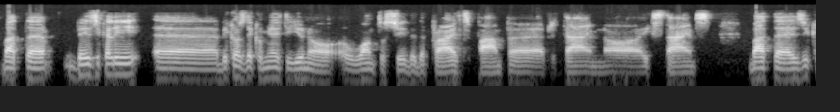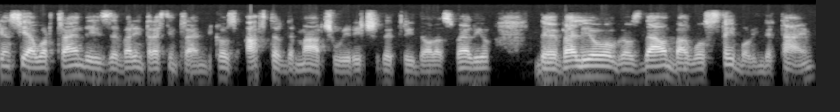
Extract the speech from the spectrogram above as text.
But uh, basically, uh, because the community, you know, want to see that the price pump uh, every time, no, X times. But uh, as you can see, our trend is a very interesting trend because after the March, we reached the $3 value. The value goes down, but was stable in the time.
